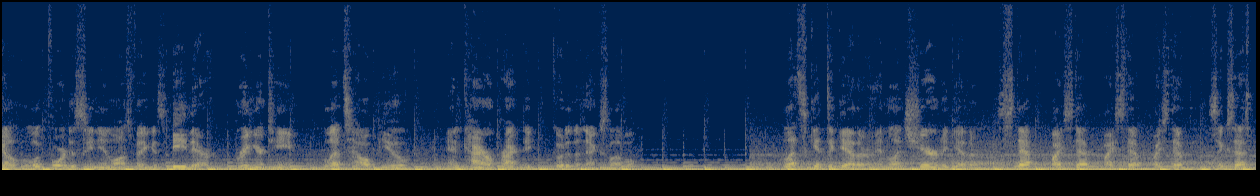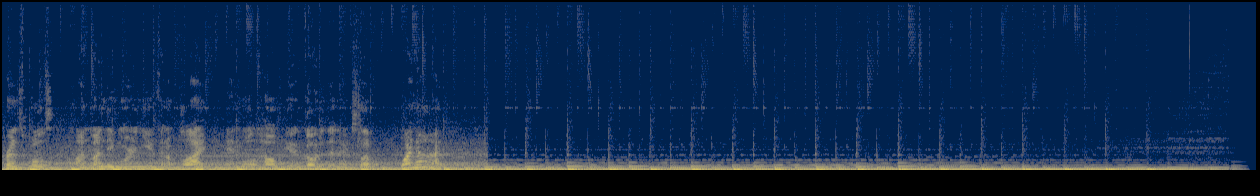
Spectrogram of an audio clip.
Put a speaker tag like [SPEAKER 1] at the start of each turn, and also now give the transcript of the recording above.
[SPEAKER 1] look forward to seeing you in Las Vegas. Be there, bring your team. Let's help you and chiropractic go to the next level. Let's get together and let's share together, step by step by step by step, success principles. On Monday morning, you can apply and we'll help you go to the next level. Why not?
